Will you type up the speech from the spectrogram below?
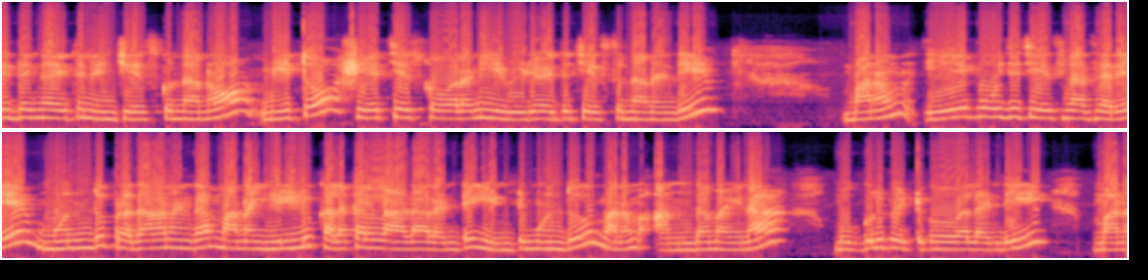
విధంగా అయితే నేను చేసుకున్నానో మీతో షేర్ చేసుకోవాలని ఈ వీడియో అయితే చేస్తున్నానండి. మనం ఏ పూజ చేసినా సరే ముందు ప్రధానంగా మన ఇల్లు కలకలలాడాలంటే ఇంటి ముందు మనం అందమైన ముగ్గులు పెట్టుకోవాలండి. మన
